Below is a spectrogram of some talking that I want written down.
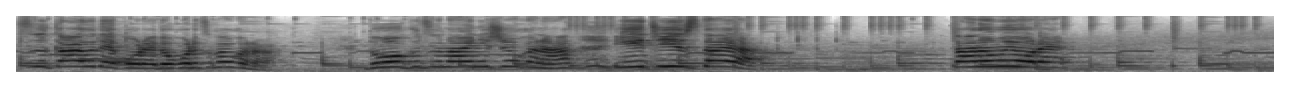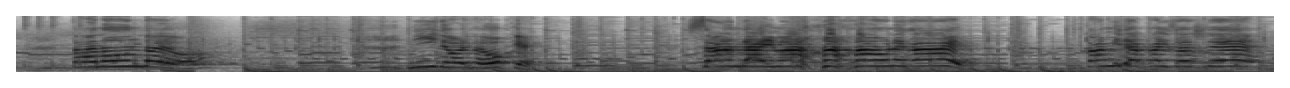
使うで、これ。どこで使おうかな。洞窟前にしようかな。1スターや。頼むよ、俺。頼んだよ。2で割れたら OK。3だ、今 お願い神高いさして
